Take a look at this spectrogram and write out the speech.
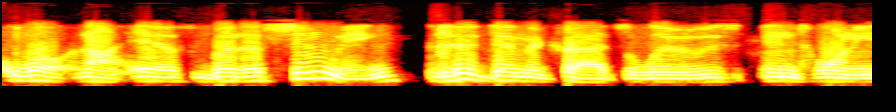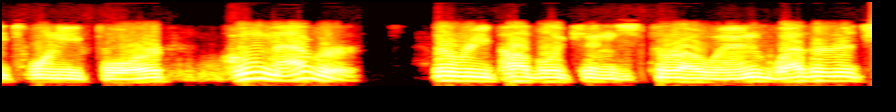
well, not if, but assuming the Democrats lose in 2024, whomever the Republicans throw in, whether it's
